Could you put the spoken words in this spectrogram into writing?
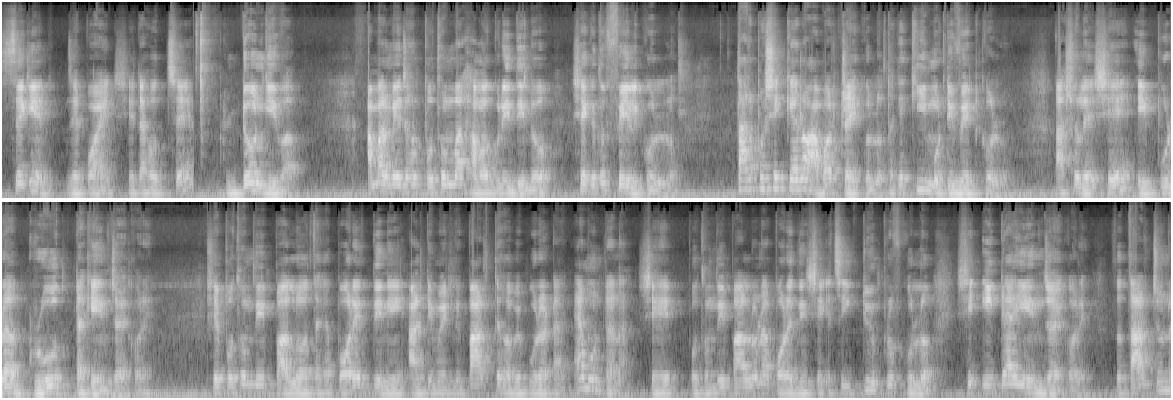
সেকেন্ড যে পয়েন্ট সেটা হচ্ছে ডোন্ট গিভ আপ আমার মেয়ে যখন প্রথমবার হামাগুড়ি দিল, সে কিন্তু ফেল করল। তারপর সে কেন আবার ট্রাই করল? তাকে কি মোটিভেট করল? আসলে সে এই পুরা গ্রোথটাকে এনজয় করে। সে প্রথম দিন পারল, তাকে পরের দিনই আলটিমেটলি পারতে হবে পুরাটা। এমনটা না, সে প্রথম দিন পারল না, পরের দিন সে একটু ইমপ্রুভ করল, সে এটাই এনজয় করে। তো তার জন্য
